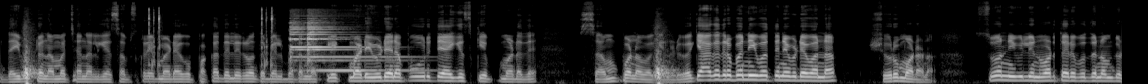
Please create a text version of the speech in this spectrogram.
ದಯವಿಟ್ಟು ನಮ್ಮ ಚಾನಲ್ಗೆ ಸಬ್ಸ್ಕ್ರೈಬ್ ಮಾಡಿ ಹಾಗೂ ಪಕ್ಕದಲ್ಲಿರುವಂಥ ಬೆಲ್ ಬಟನ್ನ ಕ್ಲಿಕ್ ಮಾಡಿ ವಿಡಿಯೋನ ಪೂರ್ತಿಯಾಗಿ ಸ್ಕಿಪ್ ಮಾಡದೆ ಸಂಪೂರ್ಣವಾಗಿ ನೋಡಿ. ಓಕೆ, ಹಾಗಾದರೆ ಬನ್ನಿ ಇವತ್ತಿನ ವಿಡಿಯೋವನ್ನು ಶುರು ಮಾಡೋಣ. ಸೊ ನೀವು ಇಲ್ಲಿ ನೋಡ್ತಾ ಇರ್ಬೋದು ನಮ್ಮದು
